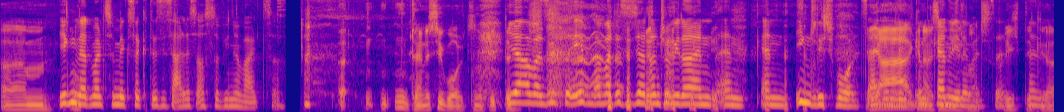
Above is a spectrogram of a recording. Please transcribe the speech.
ähm, Irgendwer hat mal zu mir gesagt, das ist alles außer Wiener Walzer. Tennessee Waltz, na bitte. Ja, aber, ist ja eben, aber das ist ja dann schon wieder ein, ein, ein English Waltz eigentlich. Ja, genau, kein Wiener Waltz, richtig, Ein ja.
